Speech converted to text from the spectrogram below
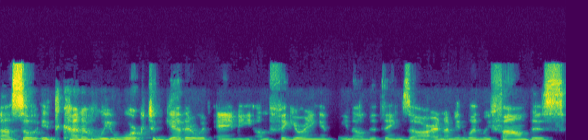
Uh, so it kind of we work together with Amy on figuring, you know, the things are. And I mean, when we found this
